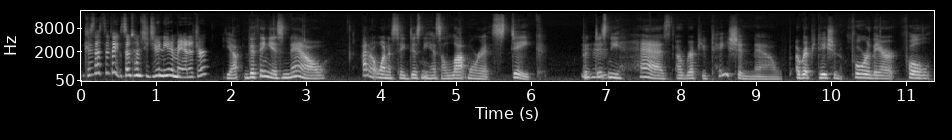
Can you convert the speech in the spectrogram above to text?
because that's the thing. Sometimes you do need a manager. Yeah. The thing is now, I don't want to say Disney has a lot more at stake, but mm-hmm. Disney has a reputation now, a reputation for their full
